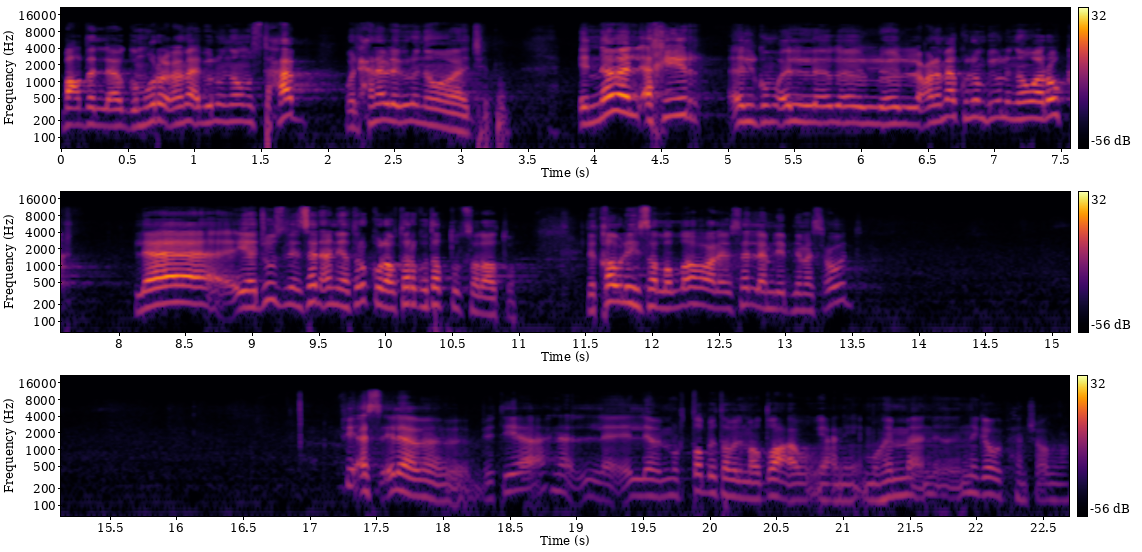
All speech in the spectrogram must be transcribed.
بعض الجمهور العلماء بيقولوا أنه مستحب والحنابلة بيقولوا أنه واجب. إنما الأخير. العلماء كلهم بيقولوا أنه ركن. لا يجوز للإنسان أن يتركه لو تركه تبطل صلاته. لقوله صلى الله عليه وسلم لابن مسعود في أسئلة بتيا إحنا اللي مرتبطة بالموضوع أو يعني مهمة نجاوبها إن شاء الله.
